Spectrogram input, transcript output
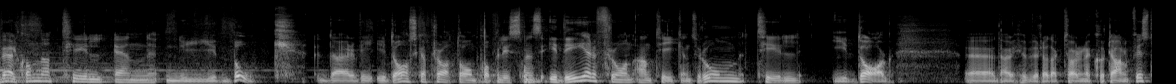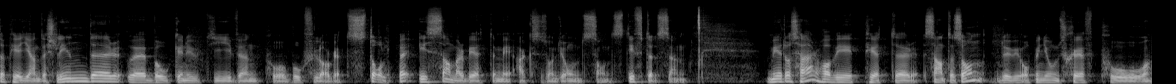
Välkomna till en ny bok där vi idag ska prata om populismens idéer från antikens Rom till idag. Eh, där huvudredaktörerna är Kurt Almqvist och P. Anders Linder. Boken är utgiven på bokförlaget Stolpe i samarbete med Axelsson Johnson-stiftelsen. Med oss här har vi Peter Santesson. Du är opinionschef på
